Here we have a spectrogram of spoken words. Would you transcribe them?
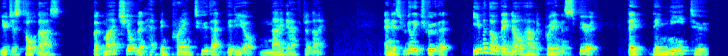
You just told us. But my children have been praying to that video night after night. And it's really true that even though they know how to pray in the spirit, they, they need to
